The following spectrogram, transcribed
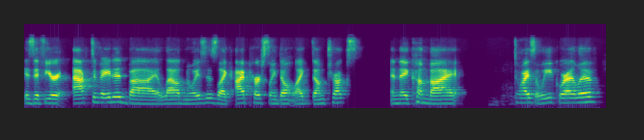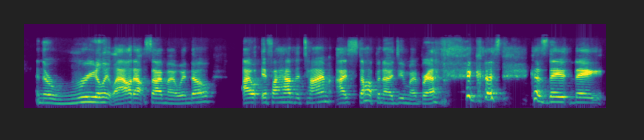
Is if you're activated by loud noises, like I personally don't like dump trucks and they come by twice a week where I live and they're really loud outside my window. I if I have the time, I stop and I do my breath because because they they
